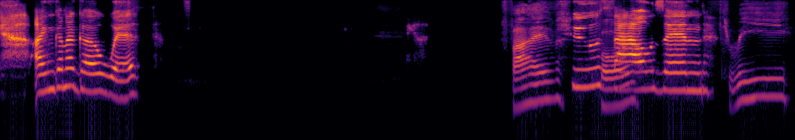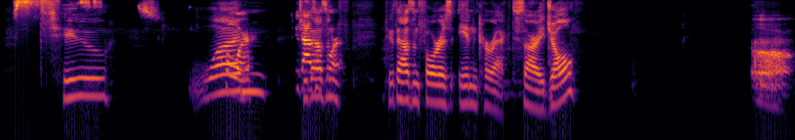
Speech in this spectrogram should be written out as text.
Yeah, I'm gonna go with Five, two thousand three, two, one. 2004. 2004 is incorrect. Sorry, Joel. Oh,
